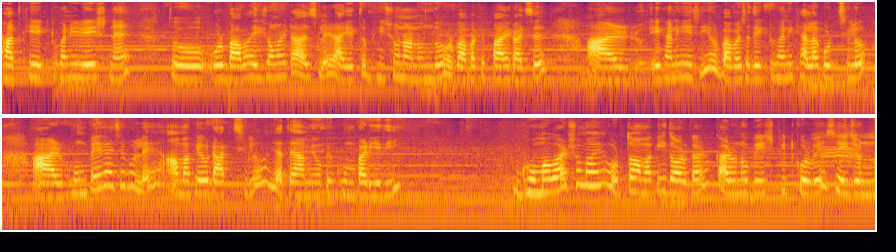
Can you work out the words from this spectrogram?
ভাত খেয়ে একটুখানি রেস্ট নেয়। তো ওর বাবা এই সময়টা আসলে রায়ের তো ভীষণ আনন্দ, ওর বাবাকে পায় কাছে। আর এখানে এসেই ওর বাবার সাথে একটুখানি খেলা করছিল। আর ঘুম পেয়ে গেছে বলে আমাকেও ডাকছিল যাতে আমি ওকে ঘুম পাড়িয়ে দিই। ঘুমাবার সময় ওর তো আমাকেই দরকার, কারণ ও বেশ ফিট করবে সেই জন্য।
